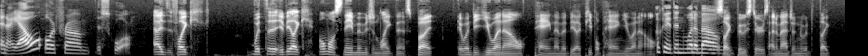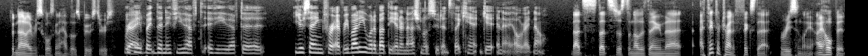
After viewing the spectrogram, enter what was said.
NIL or from the school? I like with the it'd be like almost name image and likeness but it wouldn't be UNL paying them it'd be like people paying UNL okay, then Mm. what about? so like boosters I'd imagine would like but not every school's gonna have those boosters Okay, Right. but then if you have to, if you have to, you're saying for everybody. What about the international students that can't get NIL right now? that's that's just another thing that I think they're trying to fix that recently. I hope it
